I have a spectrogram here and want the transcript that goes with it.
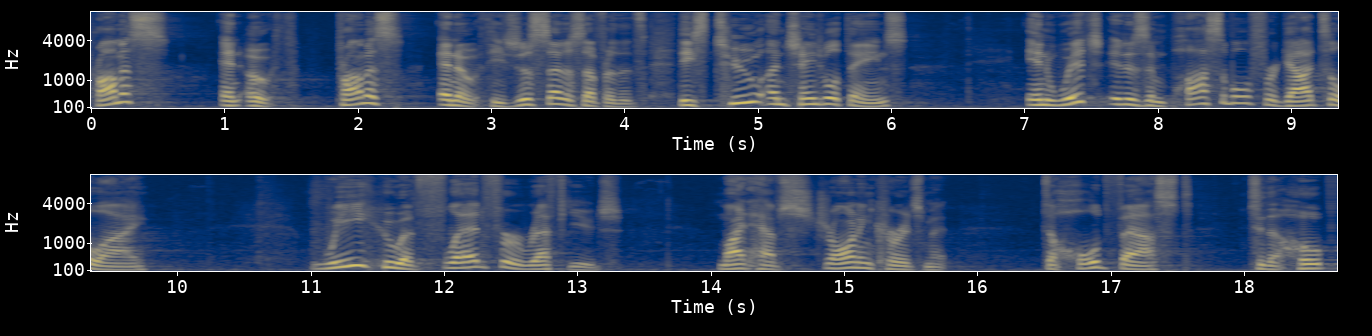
Promise and oath. Promise and oath. He's just set us up for this. These two unchangeable things in which it is impossible for God to lie, we who have fled for refuge might have strong encouragement to hold fast to the hope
